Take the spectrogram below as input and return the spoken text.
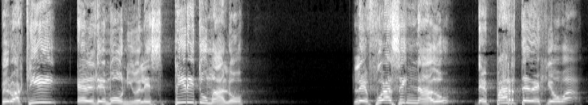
Pero aquí el demonio, el espíritu malo, le fue asignado de parte de Jehová.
